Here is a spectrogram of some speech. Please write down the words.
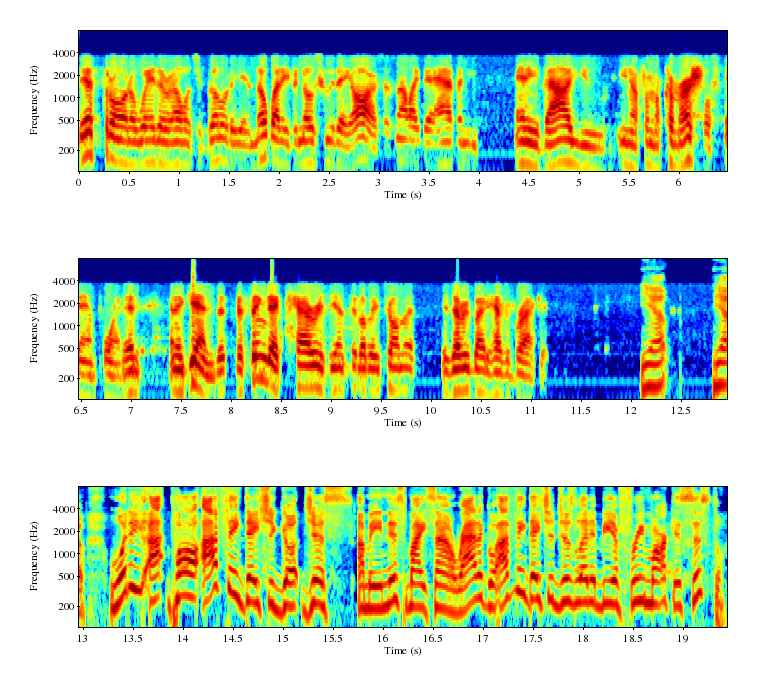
they're throwing away their eligibility and nobody even knows who they are. So it's not like they have any any value, you know, from a commercial standpoint. And and again, the the thing that carries the NCAA tournament is everybody has a bracket. Yep. Yep. What do you, I, Paul? I think they should go. Just, I mean, this might sound radical. I think they should just let it be a free market system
